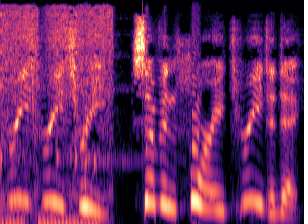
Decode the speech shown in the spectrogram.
516-333-7483 today.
